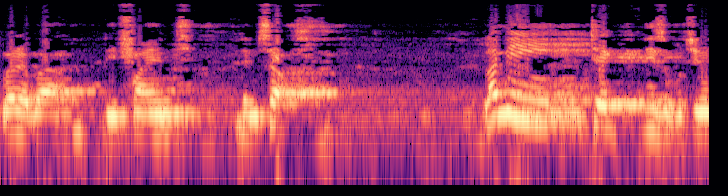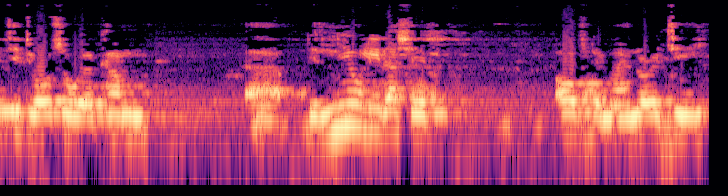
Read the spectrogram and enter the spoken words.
wherever they find themselves. Let me take this opportunity to also welcome uh, the new leadership of the minority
